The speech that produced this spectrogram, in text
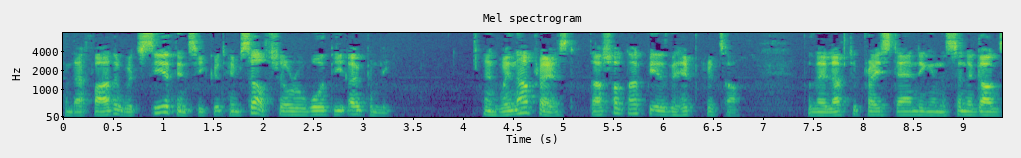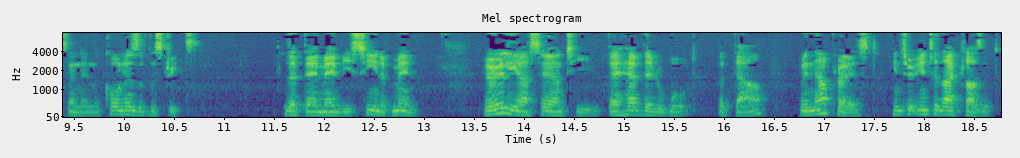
and thy Father which seeth in secret himself shall reward thee openly. And when thou prayest, thou shalt not be as the hypocrites are, for they love to pray standing in the synagogues and in the corners of the streets, that they may be seen of men. Verily I say unto you, they have their reward. But thou, when thou prayest, enter into thy closet,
